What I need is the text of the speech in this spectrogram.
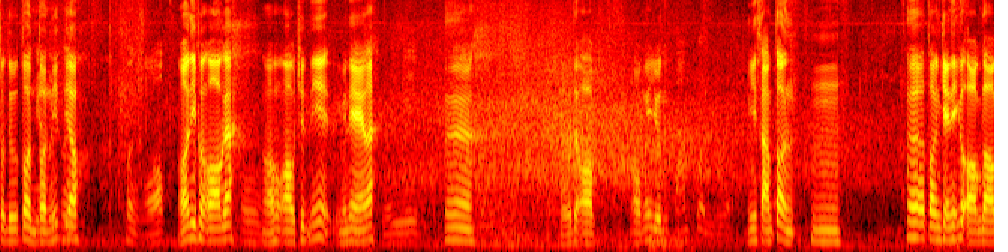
ตัวดูต้นต้นนิดเดียวเพิ่งออกอ๋อนี่เพิ่งออกอะเอออ๋อเพิ่งออกชุดนี้ไม่แน่นะมันมีเออโหแต่ออกออกไม่หยุดสามต้นอยู่เนี่ยมีสามต้นอืมเออต้นแค่นี้ก็ออกดอก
